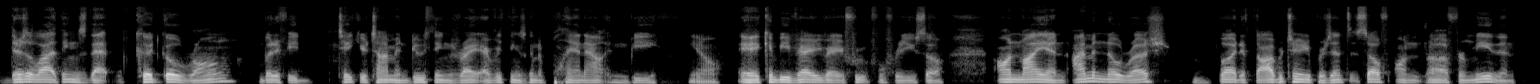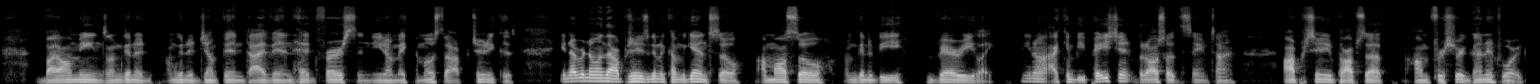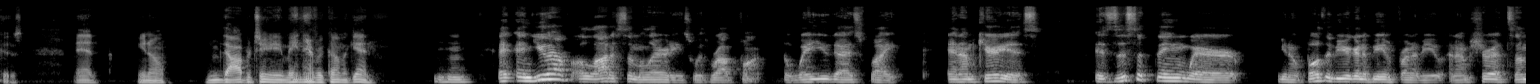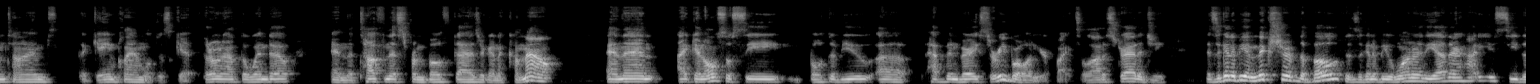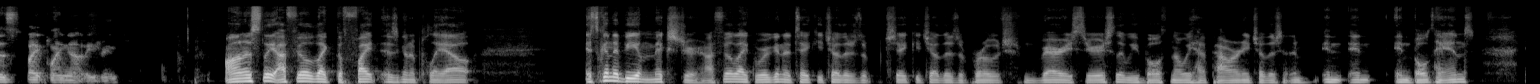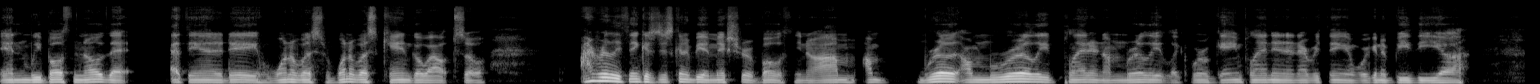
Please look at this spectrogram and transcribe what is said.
there's a lot of things that could go wrong but if you take your time and do things right everything's going to plan out and be you know it can be very very fruitful for you. So on my end i'm in no rush but if the opportunity presents itself on uh, for me then by all means i'm gonna i'm gonna jump in dive in head first and you know make the most of the opportunity because you never know when the opportunity is gonna come again. So i'm also i'm gonna be very like you know i can be patient but also at the same time opportunity pops up. I'm for sure gunning for it because man you know the opportunity may never come again hmm And, and you have a lot of similarities with Rob Font, the way you guys fight. And I'm curious, is this a thing where, you know, both of you are going to be in front of you, and I'm sure at some times the game plan will just get thrown out the window and the toughness from both guys are going to come out. And then I can also see both of you uh, have been very cerebral in your fights, a lot of strategy. Is it going to be a mixture of the both? Is it going to be one or the other? How do you see this fight playing out, Adrian? Honestly i feel like the fight is going to play out. It's going to be a mixture. I feel like we're going to take each other's take each other's approach very seriously. We both know we have power in each other's in in in, in both hands. And we both know that at the end of the day one of us one of us can go out. So i really think it's just going to be a mixture of both. You know i'm i'm really I'm really planning. I'm really like we're game planning and everything, and we're gonna be the. uh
